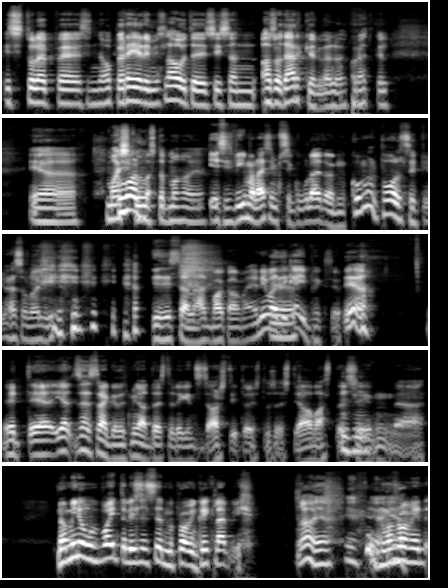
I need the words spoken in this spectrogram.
siis tuleb äh, sinna opereerimislauda ja siis on Aso Tärkel veel või kurat küll. ja mask unustab maha ja. ja siis viimane asi, mis sa kuuled, on kummal pool see pime sul oli ja siis sa lähed magama ja niimoodi Jah. käib, eks ju. jah, et ja, ja sellest rääkides, mina tõesti tegin siis arstitööstusest ja avastasin mm. -hmm. no minu point oli lihtsalt see, et ma proovin kõik läbi. aa jah, jah, jah, ma proovin,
